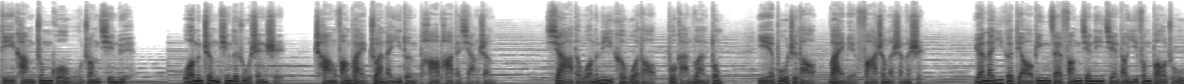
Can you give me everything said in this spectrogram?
抵抗中国武装侵略。我们正听得入神时，厂房外传来一顿啪啪的响声，吓得我们立刻卧倒，不敢乱动，也不知道外面发生了什么事。原来一个屌兵在房间里捡到一封爆竹，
